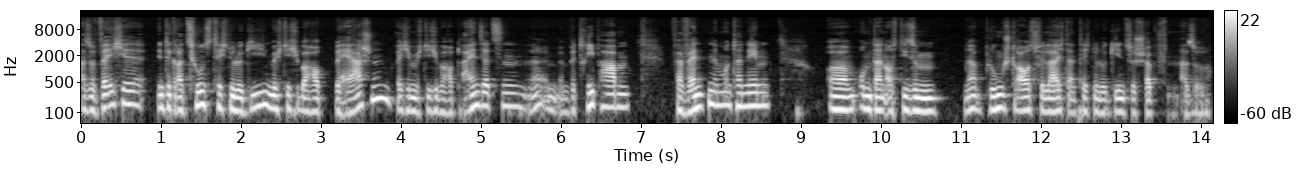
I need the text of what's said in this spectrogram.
Also welche Integrationstechnologien möchte ich überhaupt beherrschen? Welche möchte ich überhaupt einsetzen, ne, im, im, Betrieb haben, verwenden im Unternehmen, ähm, um dann aus diesem ne, Blumenstrauß vielleicht an Technologien zu schöpfen? Also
